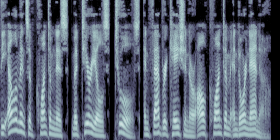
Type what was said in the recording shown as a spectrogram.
The elements of quantumness, materials, tools, and fabrication are all quantum and or nano.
